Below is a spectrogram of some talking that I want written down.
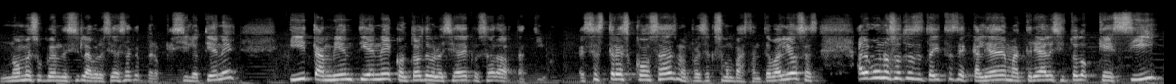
No me supieron decir la velocidad exacta, pero que sí lo tiene. Y también tiene control de velocidad de cruzado adaptativo. Esas tres cosas me parece que son bastante valiosas. Algunos otros detallitos de calidad de materiales y todo que sí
